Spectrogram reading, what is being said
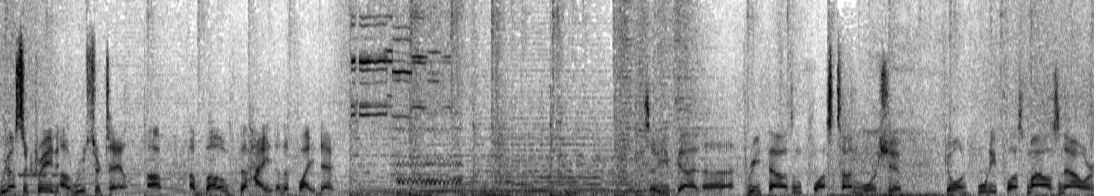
We also created a rooster tail up above the height of the flight deck. So you've got a 3,000 plus ton warship going 40 plus miles an hour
